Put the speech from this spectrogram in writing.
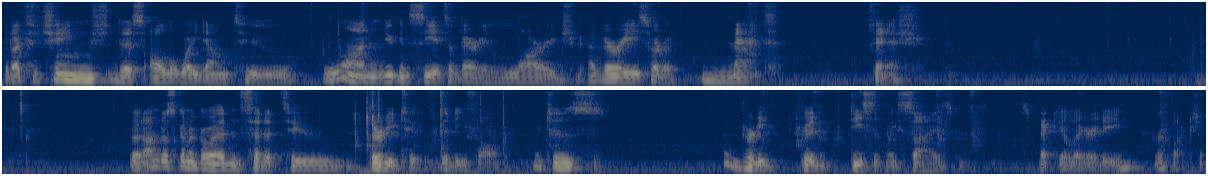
But if you change this all the way down to 1, you can see it's a very large, a very sort of matte finish. But I'm just going to go ahead and set it to 32, the default, which is a pretty good, decently sized specularity reflection.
